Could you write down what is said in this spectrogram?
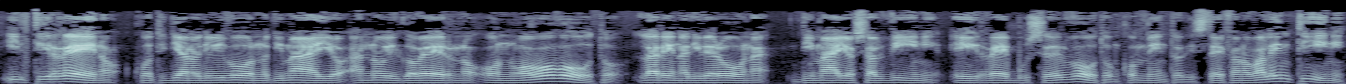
Il Tirreno, quotidiano di Livorno, Di Maio, a noi il governo o nuovo voto. L'Arena di Verona, Di Maio Salvini e il rebus del voto, un commento di Stefano Valentini.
